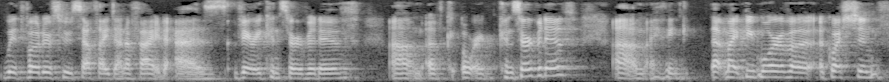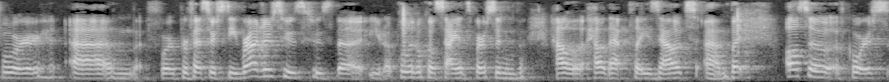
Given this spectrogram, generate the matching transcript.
with voters who self-identified as very conservative um, of or conservative. Um, I think that might be more of a, a question for um, for Professor Steve Rogers, who's who's the you know political science person, how how that plays out. Um, but also, of course,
